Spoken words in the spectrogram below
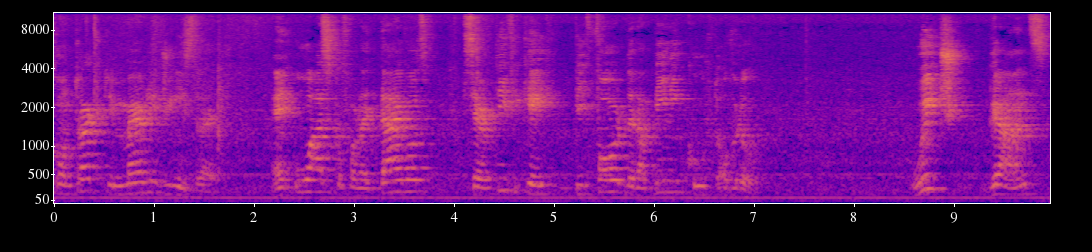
contracted marriage in Israel and who asked for a divorce certificate before the rabbinic court of law, which grants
